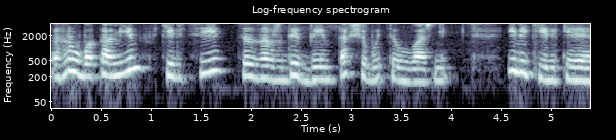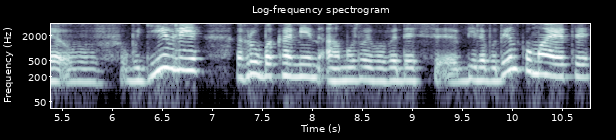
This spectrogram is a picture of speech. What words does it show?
груба камін в тільці це завжди дим, так що будьте уважні. І не тільки в будівлі груба камін, а можливо, ви десь е, біля будинку маєте е,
